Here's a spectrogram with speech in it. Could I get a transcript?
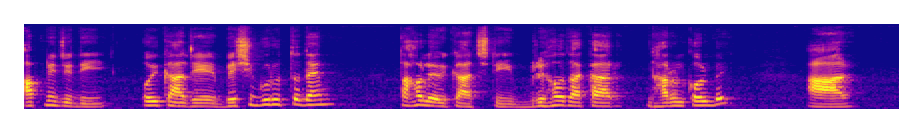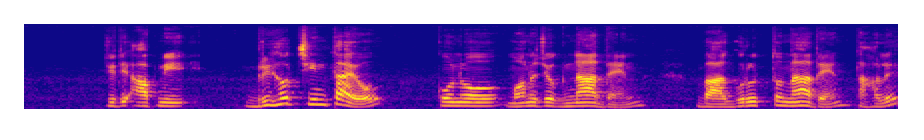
আপনি যদি ওই কাজে বেশি গুরুত্ব দেন তাহলে ওই কাজটি বৃহৎ আকার ধারণ করবে। আর যদি আপনি বৃহৎ চিন্তায়ও কোনো মনোযোগ না দেন বা গুরুত্ব না দেন, তাহলে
